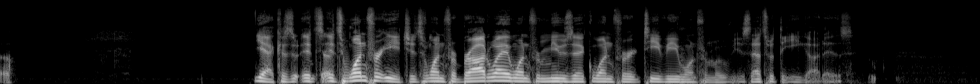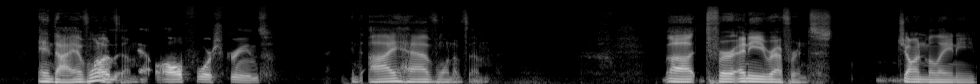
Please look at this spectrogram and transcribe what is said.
Oh. Yeah, because it's Okay. it's one for each. It's one for Broadway, one for music, one for TV, one for movies. That's what the EGOT is. And I have one On of them. all four screens. And I have one of them. Uh, for any reference, John Mulaney,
